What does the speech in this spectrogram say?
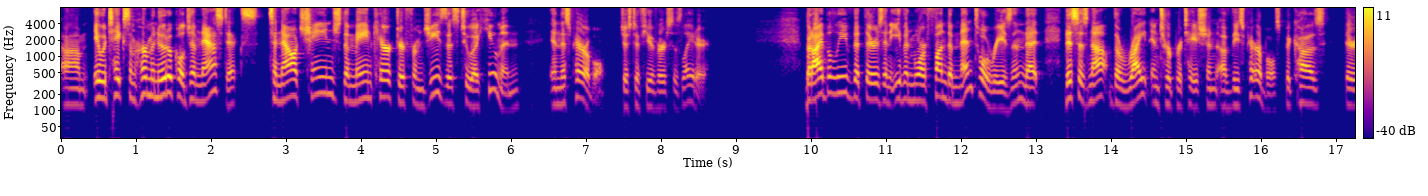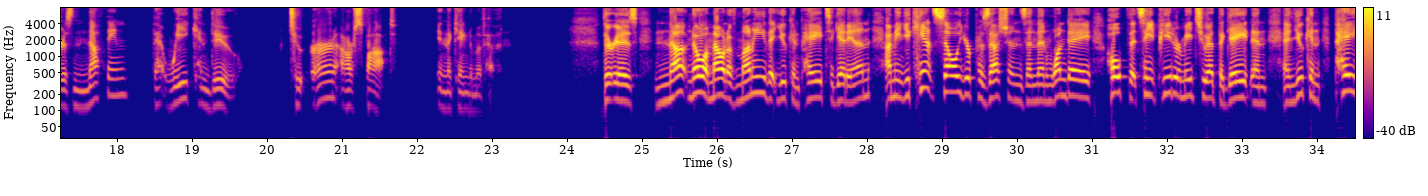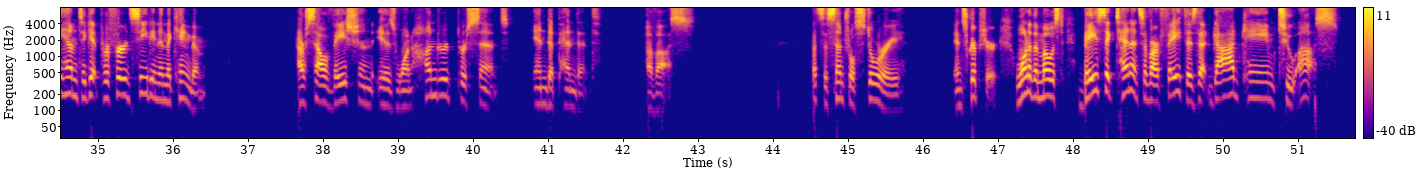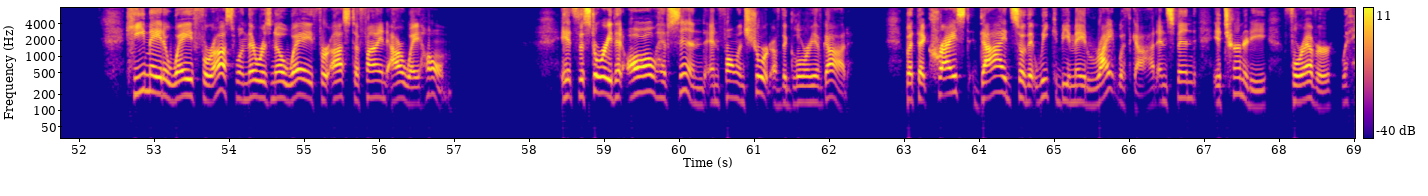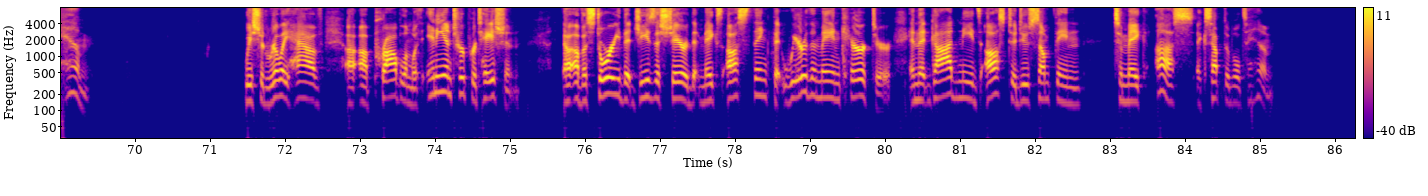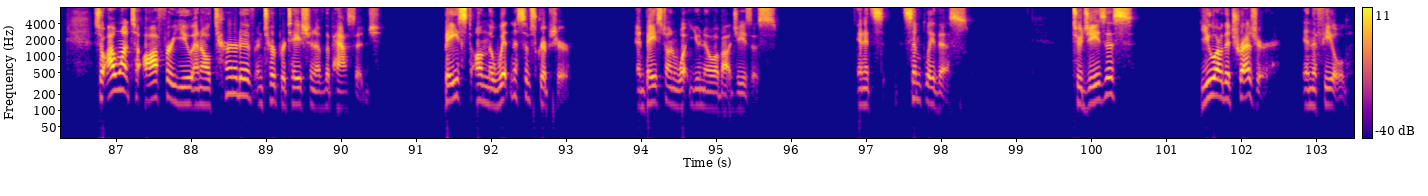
um, it would take some hermeneutical gymnastics to now change the main character from Jesus to a human in this parable, just a few verses later. But I believe that there's an even more fundamental reason that this is not the right interpretation of these parables because there is nothing that we can do to earn our spot in the kingdom of heaven. There is no, no amount of money that you can pay to get in. I mean, you can't sell your possessions and then one day hope that St. Peter meets you at the gate and, and you can pay him to get preferred seating in the kingdom. Our salvation is 100% independent of us. That's the central story in Scripture. One of the most basic tenets of our faith is that God came to us. He made a way for us when there was no way for us to find our way home. It's the story that all have sinned and fallen short of the glory of God, but that Christ died so that we could be made right with God and spend eternity forever with Him. We should really have a, a problem with any interpretation Uh, of a story that Jesus shared that makes us think that we're the main character and that God needs us to do something to make us acceptable to Him. So I want to offer you an alternative interpretation of the passage based on the witness of Scripture and based on what you know about Jesus. And it's simply this To Jesus, you are the treasure in the field.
